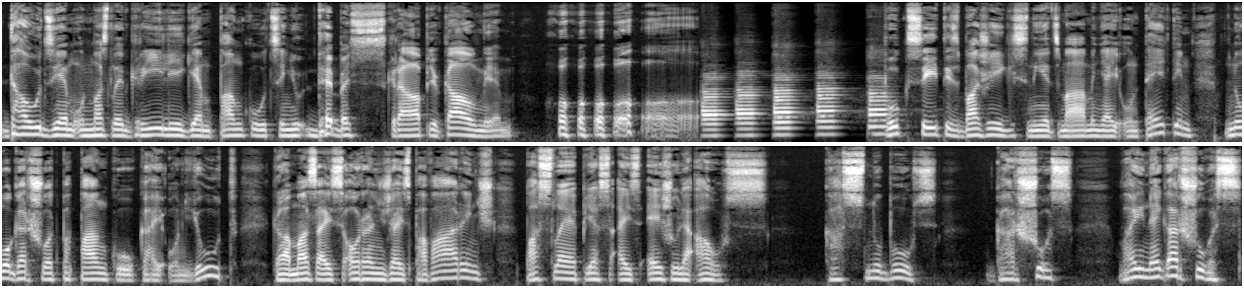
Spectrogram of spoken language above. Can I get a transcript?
daudziem un mazliet grīļīgiem pankūciņu debesu skrāpju kalniem. Ho, ho, ho. Puksītis bažīgi sniedz māmiņai un tētim, nogaršot pa pankūkai un jūt, kā mazais oranžais pavāriņš paslēpjas aiz ežuļa auss. Kas nu būs? Garšos vai negaršos?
